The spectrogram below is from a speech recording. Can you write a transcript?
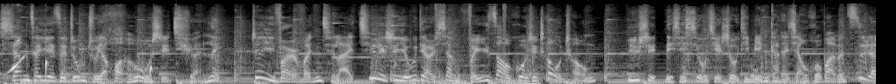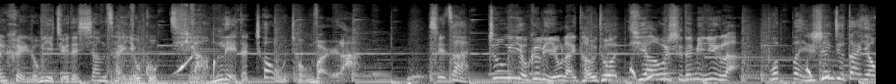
香菜叶子中主要化合物是醛类，这味儿闻起来确实有点像肥皂或是臭虫。于是那些嗅觉受体敏感的小伙伴们自然很容易觉得香菜有股强烈的臭虫味儿啊！现在终于有个理由来逃脱挑食的命运了。我本身就带有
